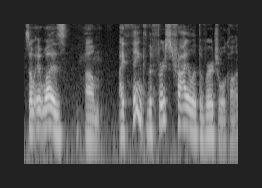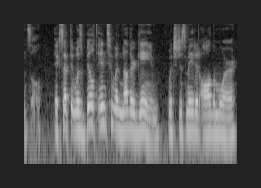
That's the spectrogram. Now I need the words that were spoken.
So it was, um, I think, the first trial at the Virtual Console. Except it was built into another game, which just made it all the more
